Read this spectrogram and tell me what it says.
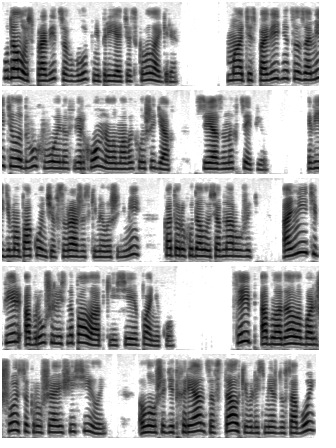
удалось пробиться вглубь неприятельского лагеря. Мать-исповедница заметила двух воинов верхом на ломовых лошадях, связанных цепью. Видимо, покончив с вражескими лошадьми, которых удалось обнаружить, они теперь обрушились на палатки, сея панику. Цепь обладала большой сокрушающей силой. Лошади тхарианцев сталкивались между собой,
